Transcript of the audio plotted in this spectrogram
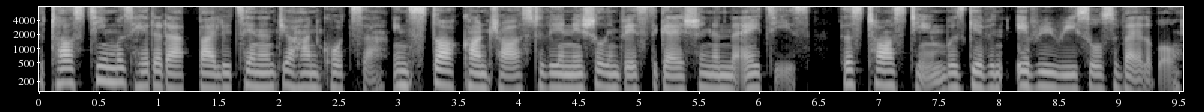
The task team was headed up by Lieutenant Johann Kotze, in stark contrast to the initial investigation in the 80s this task team was given every resource available.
